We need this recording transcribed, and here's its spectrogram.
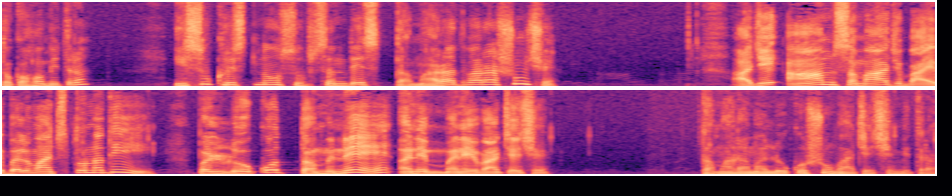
તો કહો મિત્ર, ઈસુ ખ્રિસ્તનો શુભ સંદેશ તમારા દ્વારા શું છે? આજે આમ સમાજ બાઇબલ વાંચતો નથી, પણ લોકો તમને અને મને વાંચે છે. તમારામાં લોકો શું વાંચે છે મિત્ર?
